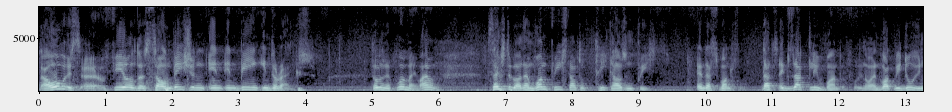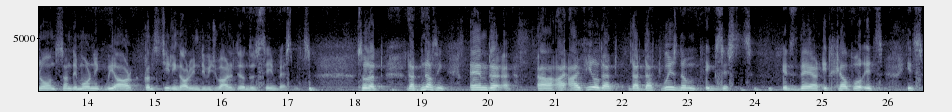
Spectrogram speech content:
I always uh, feel the salvation in, in being in the ranks. I'm, thanks to God, I'm one priest out of 3,000 priests. And that's wonderful. That's exactly wonderful, you know. And what we do, you know, on Sunday morning, we are concealing our individuality under the same vestments. So that, that nothing, and uh, uh, I, I, feel that, that that wisdom exists. It's there, it's helpful, it's, it's,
